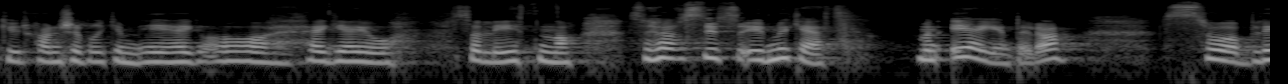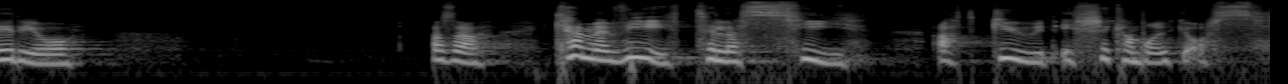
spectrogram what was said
Gud kan ikke bruke meg, å, jeg er jo så liten. Og så høres det ut som ydmykhet. Men egentlig da, så blir det jo Altså, hvem er vi til å si at Gud ikke kan bruke oss?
